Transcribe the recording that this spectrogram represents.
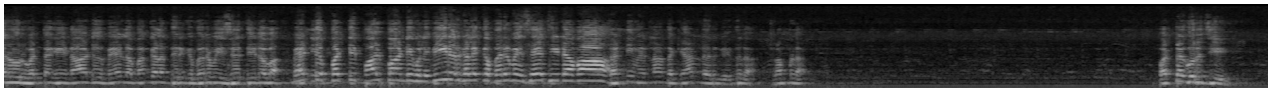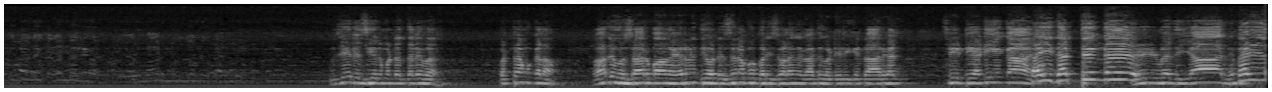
ஆரூர் வட்டகை நாடு மேல மங்களத்திற்கு பெருமை சேர்த்திடவா? மெட்டுப்பட்டி பால்பாண்டி வீரர்களுக்கு பெருமை சேர்த்திடவா? தண்ணி வேணா அந்த கேன்ல இருக்கு இதுல ட்ரம்ல. பட்டகுருஜி. விஜய் ரசிகர் மன்ற தலைவர் பட்டமங்கலம் ராஜகுரு சார்பாக இருநூத்தி ஒன்று சிறப்பு பரிசு வழங்க காத்துக் கொண்டிருக்கின்றார்கள். சீட்டி அடியுங்கள் கை தட்டுங்கள் வெல்வது யார்? வெல்ல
